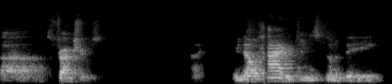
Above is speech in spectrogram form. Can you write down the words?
uh, structures. Right? We know hydrogen is going to be.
